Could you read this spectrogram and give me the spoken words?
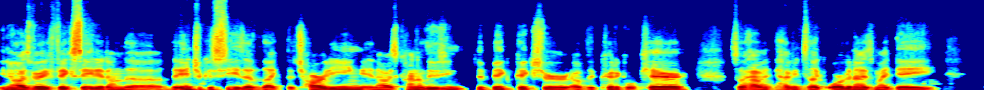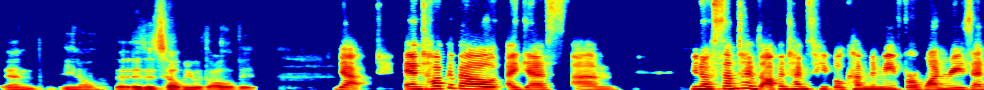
you know, I was very fixated on the the intricacies of like the charting, and I was kind of losing the big picture of the critical care. So having having to like organize my day, and you know, it's helped me with all of it. Yeah, and talk about I guess um, you know sometimes oftentimes people come to me for one reason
